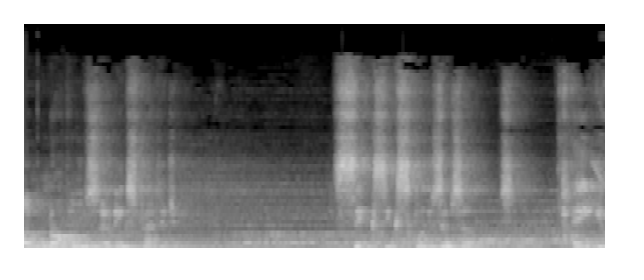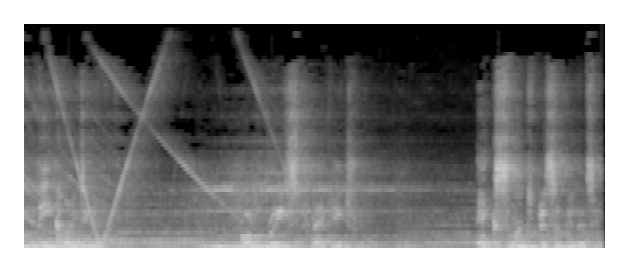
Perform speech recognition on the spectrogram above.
A novel zoning strategy. Six exclusive zones a unique idea. A racetrack atrium. Excellent visibility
